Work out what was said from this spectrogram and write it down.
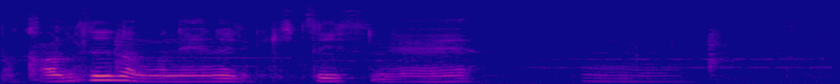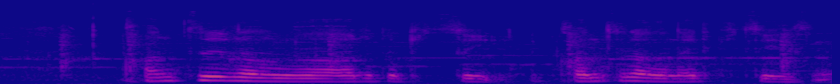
ぱ貫通弾がね、ないときついっすね。うん。貫通弾があるときつい。貫通弾がないときついですね。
